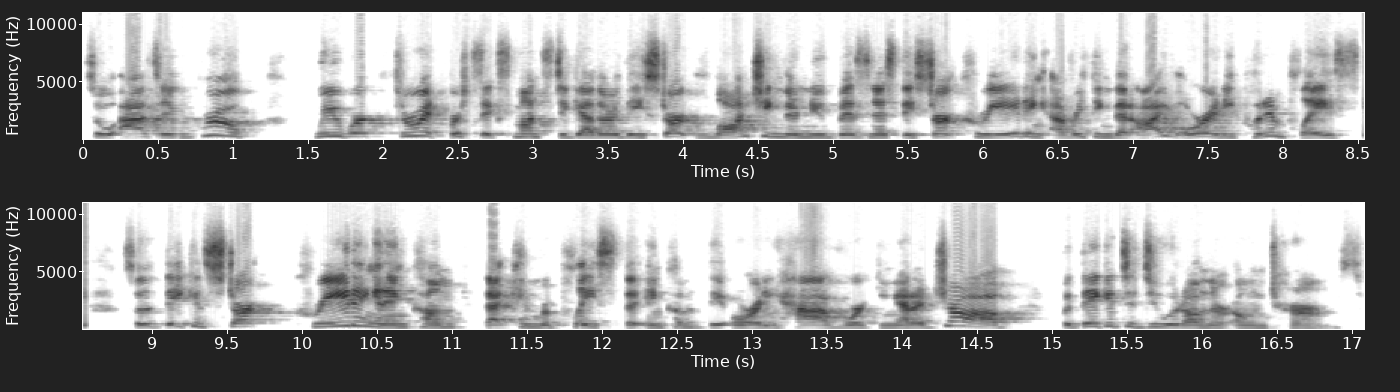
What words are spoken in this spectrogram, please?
So, as a group, we work through it for six months together. They start launching their new business. They start creating everything that I've already put in place so that they can start creating an income that can replace the income they already have working at a job, but they get to do it on their own terms.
